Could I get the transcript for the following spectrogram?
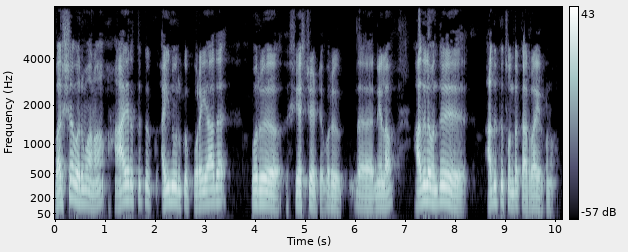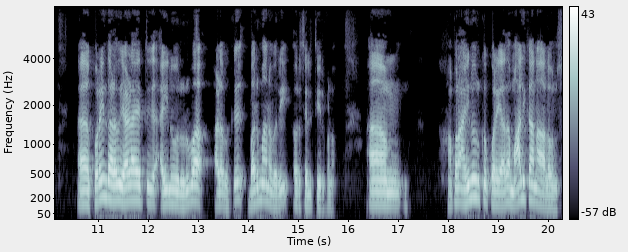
வருஷ வருமானம் ஆயிரத்துக்கு ஐநூறுக்கு குறையாத ஒரு எஸ்டேட் ஒரு நிலம். அதில் வந்து அதுக்கு சொந்தக்காரராக இருக்கணும். குறைந்த அளவு ஏழாயிரத்து ஐநூறு ரூபா அளவுக்கு வருமான வரி அவர் செலுத்தி இருக்கணும். அப்புறம் ஐநூறுக்கு குறையாத மாலிகானா அலவன்ஸ்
